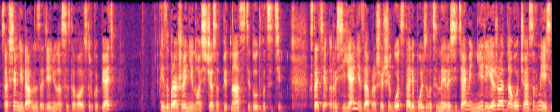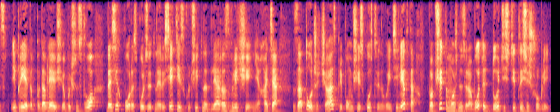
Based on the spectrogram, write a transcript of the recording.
Совсем недавно за день у нас создавалось только 5 изображений, ну а сейчас от 15 до 20. Кстати, россияне за прошедший год стали пользоваться нейросетями не реже одного часа в месяц, и при этом подавляющее большинство до сих пор использует нейросети исключительно для развлечения, хотя за тот же час при помощи искусственного интеллекта вообще-то можно заработать до 10 тысяч рублей.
